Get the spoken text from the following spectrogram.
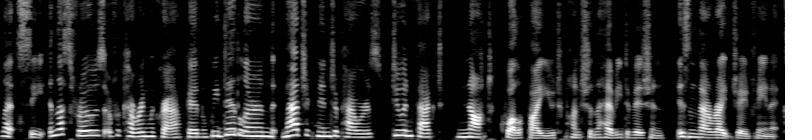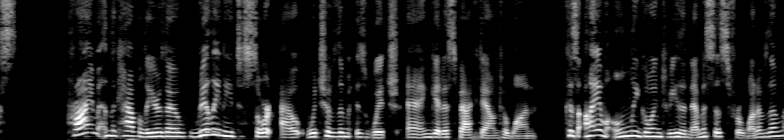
Let's see. In the throes of recovering the Kraken, we did learn that magic ninja powers do in fact not qualify you to punch in the heavy division. Isn't that right, Jade Phoenix? Prime and the Cavalier, though, really need to sort out which of them is which and get us back down to one. Because I am only going to be the nemesis for one of them,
